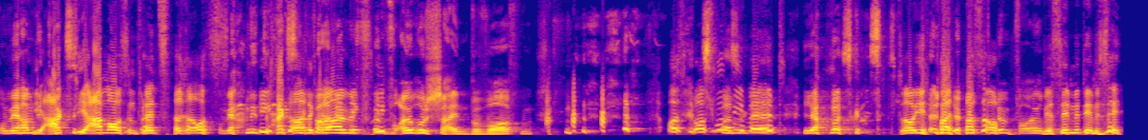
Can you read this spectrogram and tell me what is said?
Und wir haben die, Die, Taxi, die Arme aus dem Fenster raus. wir haben die Taxifahrer mit nichts. 5-Euro-Scheinen beworfen. Was kostet War so die geil. Welt? Ja, was kostet die So, jedenfalls, pass auf. Wir sind mit dem, Se-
